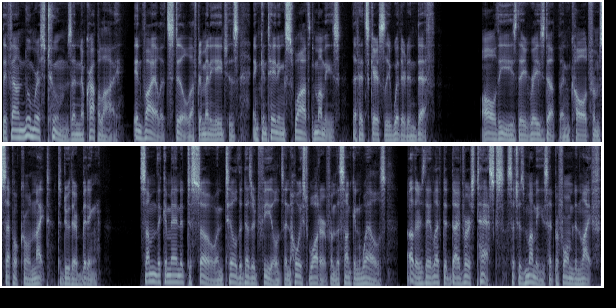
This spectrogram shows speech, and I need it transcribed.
they found numerous tombs and necropoli, inviolate still after many ages, and containing swathed mummies that had scarcely withered in death. All these they raised up and called from sepulchral night to do their bidding. Some they commanded to sow and till the desert fields and hoist water from the sunken wells. Others they left at diverse tasks, such as mummies had performed in life.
